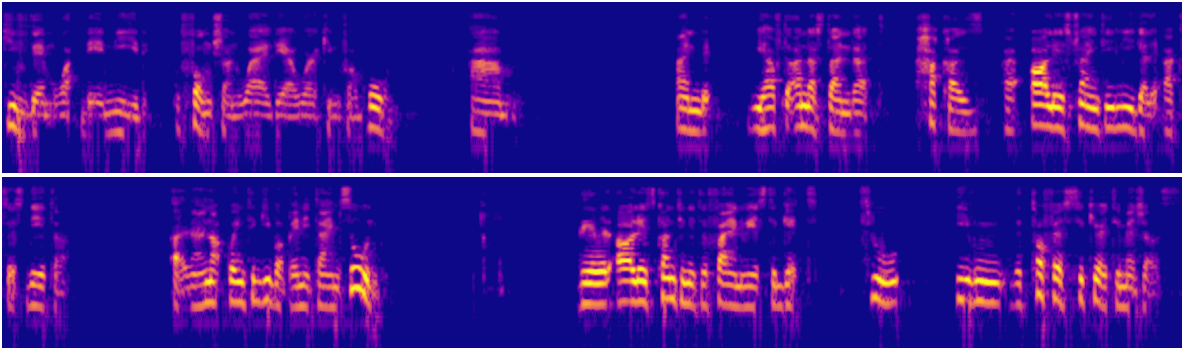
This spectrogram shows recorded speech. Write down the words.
give them what they need to function while they are working from home? Um, and we have to understand that hackers are always trying to illegally access data and they're not going to give up anytime soon they will always continue to find ways to get through even the toughest security measures.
